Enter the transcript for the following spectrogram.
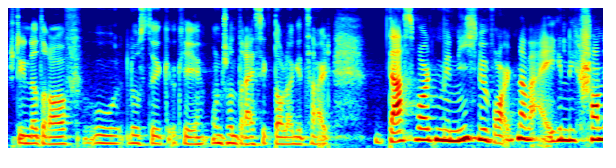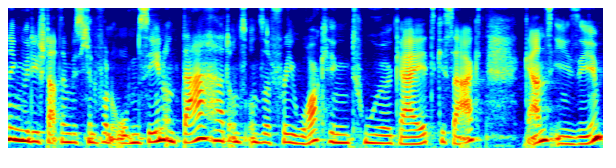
stehen da drauf, uh, lustig, okay, und schon 30 Dollar gezahlt. Das wollten wir nicht, wir wollten aber eigentlich schon irgendwie die Stadt ein bisschen von oben sehen und da hat uns unser Free Walking Tour Guide gesagt, ganz easy,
